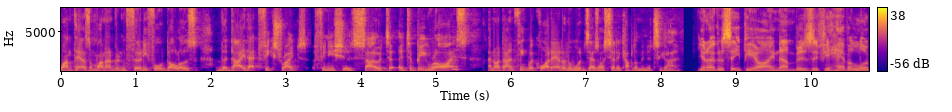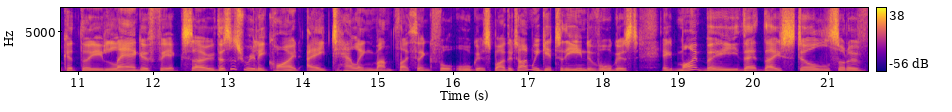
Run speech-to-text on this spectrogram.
$1,134 the day that fixed rate finishes. So it's a, it's a big rise, and I don't think we're quite out of the woods, as I said a couple of minutes ago. You know, the CPI numbers, if you have a look at the lag effect, so this is really quite a telling month, I think, for August. By the time we get to the end of August, it might be that they still sort of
